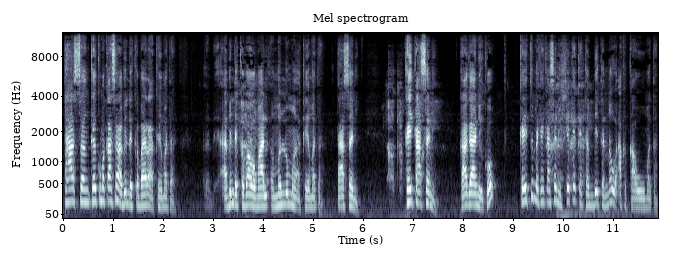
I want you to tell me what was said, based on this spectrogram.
ta san kai kuma ka san abin da ka bayar a kai mata. Abin da ka ba wa mal- mallumma a kai mata ta sani. Kai ka sani. Ka gane ko? Kai tun da kai ka sani sai kai ka tambaye ta nawa aka kawo mata.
